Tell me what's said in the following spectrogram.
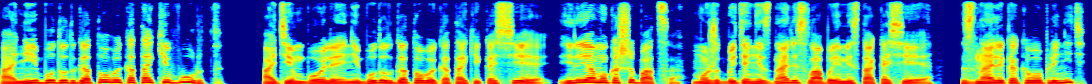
Они будут готовы к атаке Вурт. А тем более не будут готовы к атаке Кассея. Или я мог ошибаться. Может быть, они знали слабые места Кассея, знали, как его пленить?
